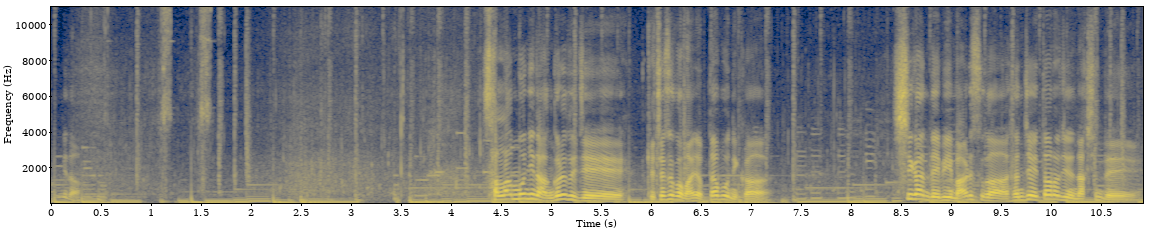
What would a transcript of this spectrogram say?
합니다. 산란문이는 안 그래도 이제 개체수가 많이 없다 보니까 시간 대비 마리수가 현저히 떨어지는 낚시인데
